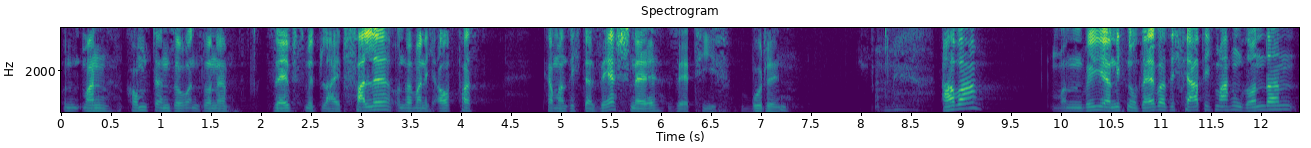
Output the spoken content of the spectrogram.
Und man kommt dann so in so eine Selbstmitleidfalle und wenn man nicht aufpasst, kann man sich da sehr schnell, sehr tief buddeln. Aber man will ja nicht nur selber sich fertig machen, sondern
